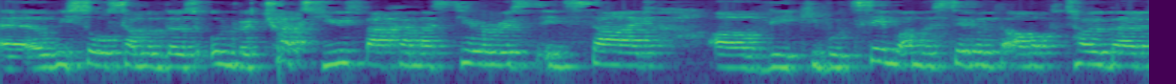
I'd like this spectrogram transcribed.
Uh, we saw some of those UNRWA trucks used by Hamas terrorists inside of the kibbutzim on the 7th of October.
